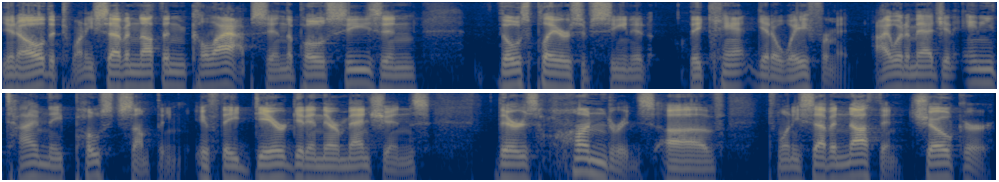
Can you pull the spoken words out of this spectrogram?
you know the twenty-seven nothing collapse in the postseason. Those players have seen it. They can't get away from it. I would imagine any time they post something, if they dare get in their mentions, there's hundreds of twenty-seven nothing choker,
